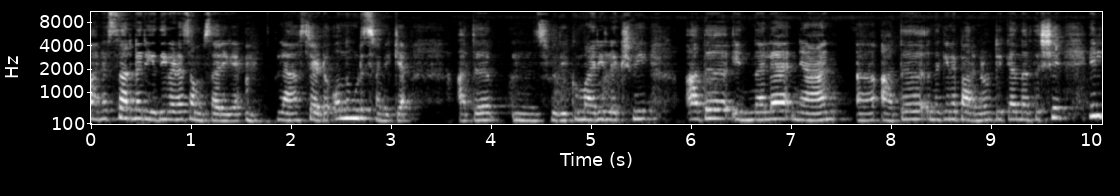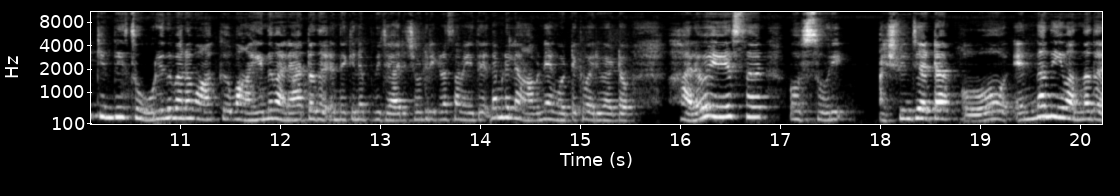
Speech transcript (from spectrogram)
മനസ്സറിഞ്ഞ രീതി വേണം സംസാരിക്കാൻ. ലാസ്റ്റായിട്ട് ഒന്നും കൂടി ശ്രമിക്കാം. അത് ശ്രുതികുമാരി ലക്ഷ്മി അത് ഇന്നലെ ഞാൻ അത് എന്നിങ്ങനെ പറഞ്ഞുകൊണ്ടിരിക്കാൻ നിർത്തി പക്ഷേ എനിക്കെന്ത് സോറി എന്ന് പറഞ്ഞ വാക്ക് വായിന്ന് വരാത്തത്? എന്നിങ്ങനെ വിചാരിച്ചുകൊണ്ടിരിക്കുന്ന സമയത്ത് നമ്മുടെ ലാവണ്യ അങ്ങോട്ടേക്ക് വരുവാട്ടോ ഹലോ ഏ സർ ഓ സോറി അശ്വിൻ ചേട്ടാ. ഓ എന്താ നീ വന്നത്?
